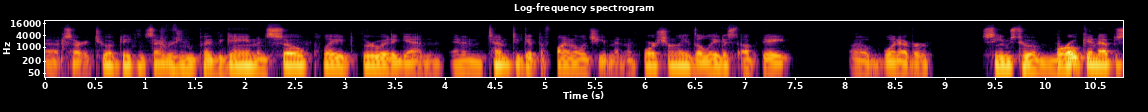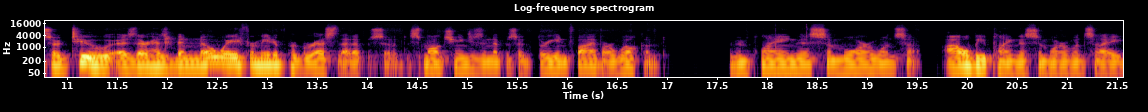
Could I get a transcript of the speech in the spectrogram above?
uh, sorry, two updates since I originally played the game, and so played through it again in an attempt to get the final achievement. Unfortunately, the latest update, uh, whatever, seems to have broken episode 2 as there has been no way for me to progress that episode. The small changes in episode 3 and 5 are welcomed. I've been playing this some more once I, I'll be playing this some more once I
